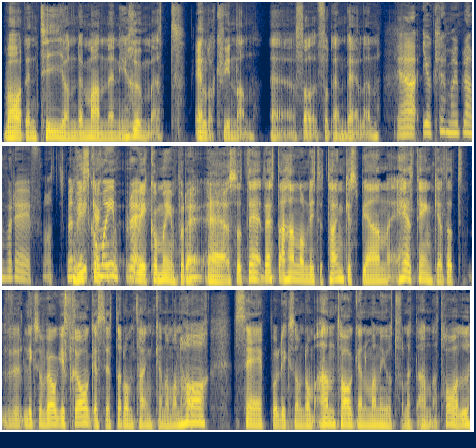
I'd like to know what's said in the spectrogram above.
vad den tionde mannen i rummet, eller kvinnan eh, för, för den delen. Ja, jag glömmer ibland vad det är för något, men vi, vi ska, kommer in på det. Vi kommer in på det. Mm. Så det, detta handlar om lite tankespjärn, helt enkelt att liksom våga ifrågasätta de tankarna man har, se på liksom de antaganden man har gjort från ett annat håll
